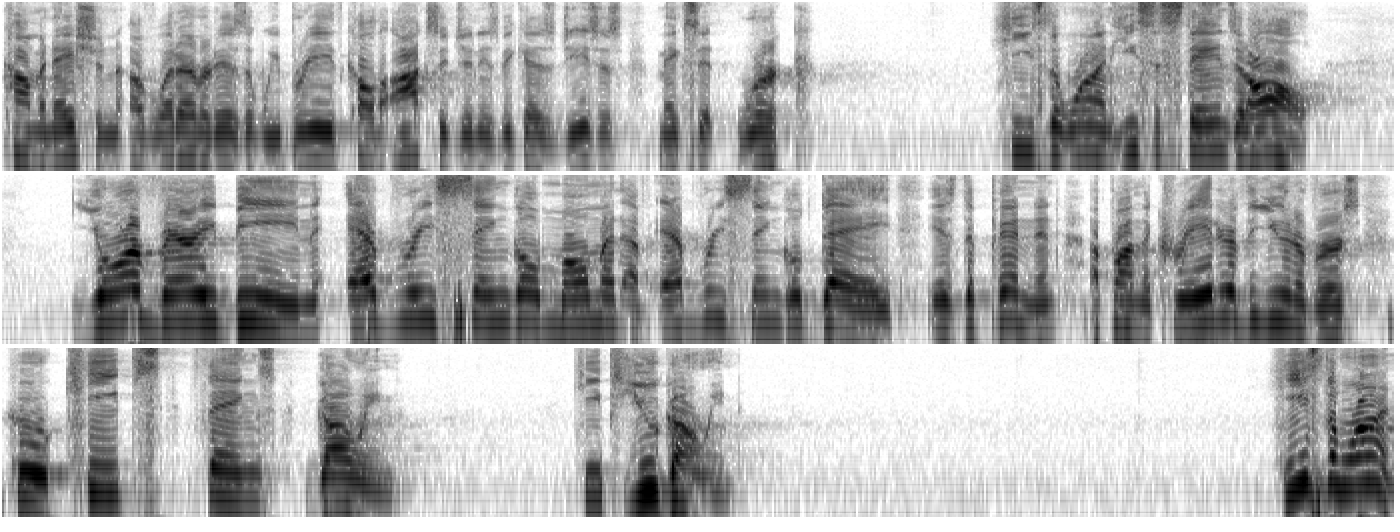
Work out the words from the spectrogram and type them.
combination of whatever it is that we breathe called oxygen is because Jesus makes it work. He's the one, He sustains it all your very being every single moment of every single day is dependent upon the creator of the universe who keeps things going, keeps you going. He's the one.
